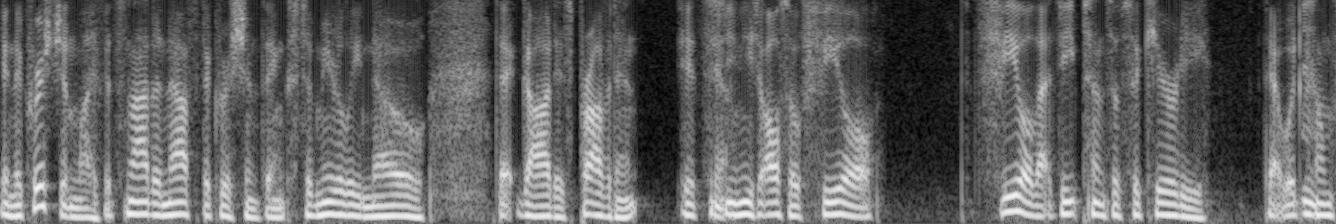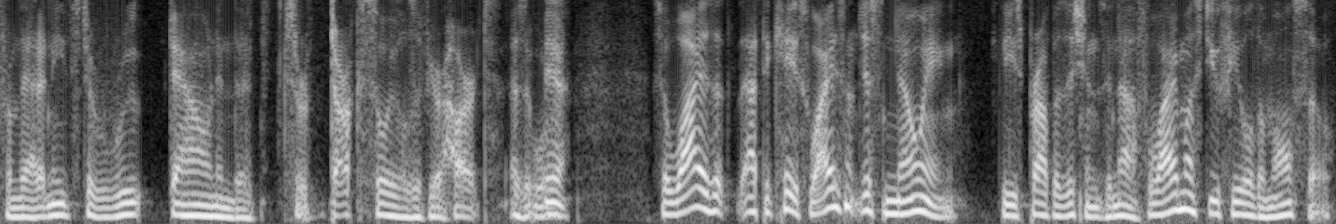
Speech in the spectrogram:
in the Christian life. It's not enough, the Christian thinks, to merely know that God is provident. It's Yeah. you need to also feel feel that deep sense of security that Mm. would come from that. It needs to root down in the sort of dark soils of your heart, as it were. Yeah. So why is it that the case? Why isn't just knowing these propositions enough? Why must you feel them also?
